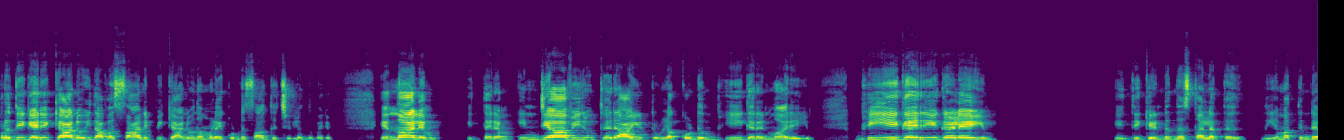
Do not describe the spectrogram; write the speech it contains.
പ്രതികരിക്കാനോ ഇത് അവസാനിപ്പിക്കാനോ നമ്മളെ കൊണ്ട് സാധിച്ചില്ലെന്ന് വരും. എന്നാലും ഇത്തരം ഇന്ത്യ വിരുദ്ധരായിട്ടുള്ള കൊടും ഭീകരന്മാരെയും ഭീകരികളെയും എത്തിക്കേണ്ടുന്ന സ്ഥലത്ത് നിയമത്തിന്റെ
